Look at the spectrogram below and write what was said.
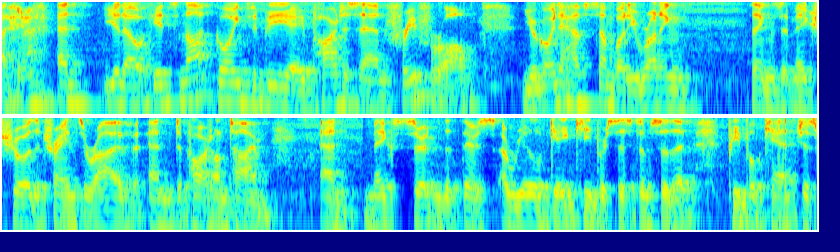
Yeah. And, you know, it's not going to be a partisan free for all. You're going to have somebody running things that make sure the trains arrive and depart on time and make certain that there's a real gatekeeper system so that people can't just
